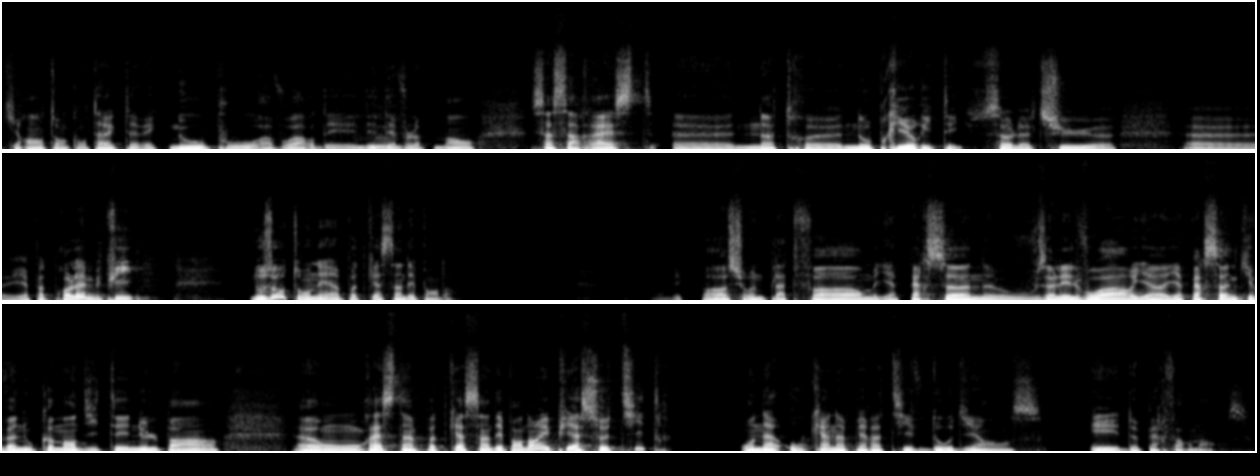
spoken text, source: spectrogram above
qui rentrent en contact avec nous pour avoir des, des mhm. développements. Ça, ça reste euh, notre, nos priorités. Ça, là-dessus, il n'y a pas de problème. Et puis, nous autres, on est un podcast indépendant. On n'est pas sur une plateforme, il n'y a personne, vous allez le voir, il n'y a, a, personne qui va nous commanditer nulle part. on reste un podcast indépendant. Et puis, à ce titre, on n'a aucun impératif d'audience et de performance.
